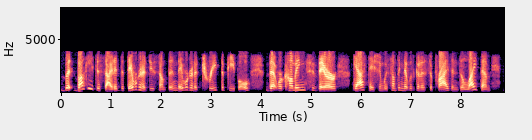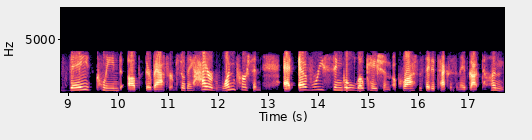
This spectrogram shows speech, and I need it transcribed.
But Buc-ee's decided that they were going to do something. They were going to treat the people that were coming to their gas station with something that was going to surprise and delight them. They cleaned up their bathrooms. So they hired one person at every single location across the state of Texas, and they've got tons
